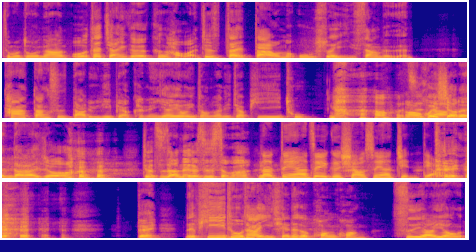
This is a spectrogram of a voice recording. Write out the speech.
这么多。然后我再讲一个更好玩，就是在大我们五岁以上的人，他当时打履历表可能要用一种软体叫 PE Two，啊，会笑的人大概就 就知道那个是什么。那等一下这个笑声要剪掉。对，对，那 PE Two 它以前那个框框是要用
